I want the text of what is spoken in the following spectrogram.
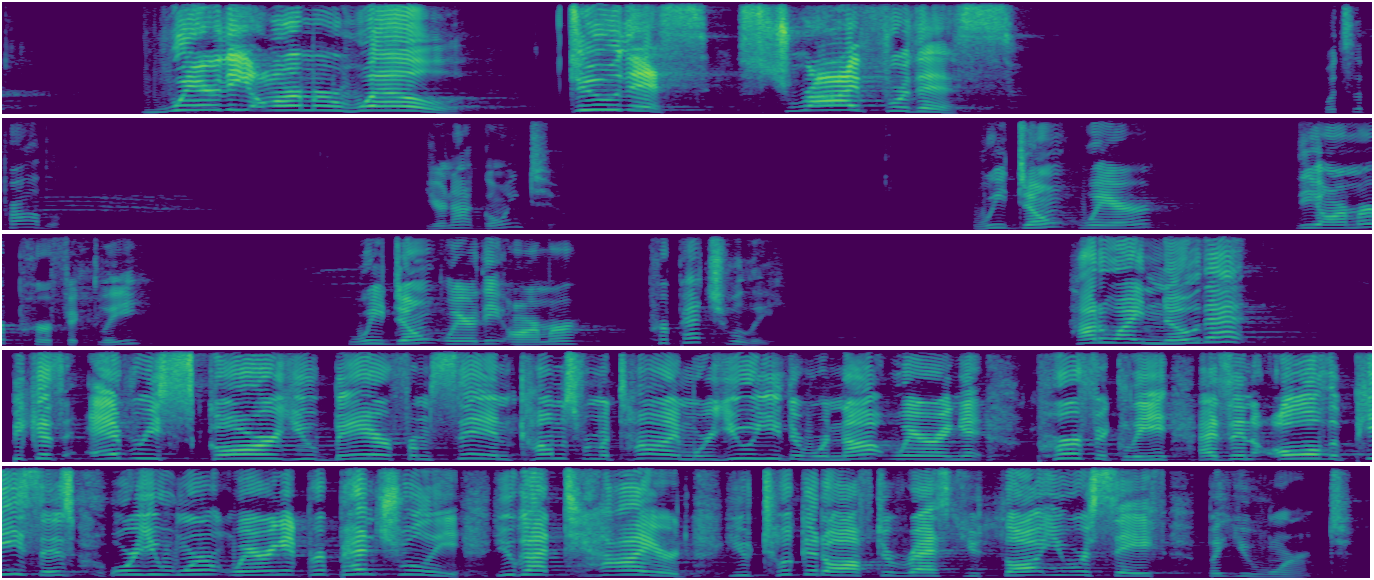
Wear the armor well. Do this. Strive for this. What's the problem? You're not going to. We don't wear the armor perfectly. We don't wear the armor perpetually. How do I know that? Because every scar you bear from sin comes from a time where you either were not wearing it perfectly, as in all the pieces, or you weren't wearing it perpetually. You got tired. You took it off to rest. You thought you were safe, but you weren't.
